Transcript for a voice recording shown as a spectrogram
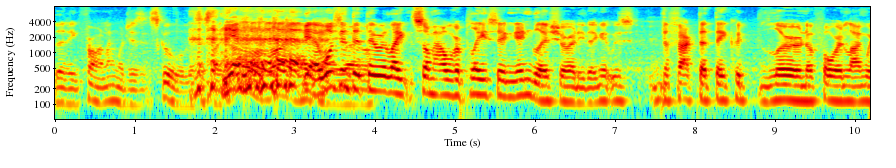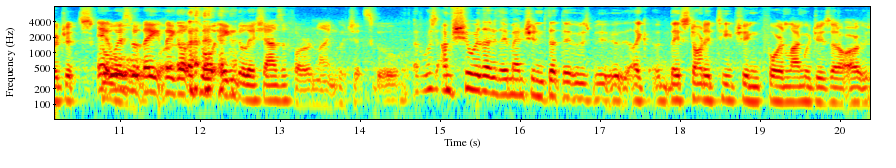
learning foreign languages at school. It's just like, Yeah. oh, right, yeah, it wasn't that they were like somehow replacing English or anything. It was the fact that they could learn a foreign language at school. It was that they, they got taught English as a foreign language at school. It was, I'm sure that they mentioned that it was uh, like they started teaching foreign languages at our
